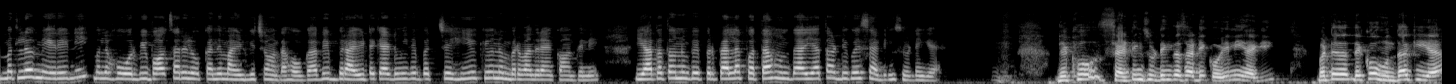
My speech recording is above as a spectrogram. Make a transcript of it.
ਮਤਲਬ ਮੇਰੇ ਨਹੀਂ ਮਤਲਬ ਹੋਰ ਵੀ ਬਹੁਤ ਸਾਰੇ ਲੋਕਾਂ ਦੇ ਮਾਈਂਡ ਵਿੱਚ ਆਉਂਦਾ ਹੋਊਗਾ ਵੀ ਬ੍ਰਾਈਟ ਅਕੈਡਮੀ ਦੇ ਬੱਚੇ ਹੀ ਕਿਉਂ ਨੰਬਰ 1 ਰੈਂਕ ਆਉਂਦੇ ਨੇ? ਜਾਂ ਤਾਂ ਤੁਹਾਨੂੰ ਪੇਪਰ ਪਹਿਲਾਂ ਪਤਾ ਹੁੰਦਾ ਜਾਂ ਤੁਹਾਡੀ ਕੋਈ ਸੈਟਿੰਗ ਸ਼ੂਟਿੰਗ ਹੈ? ਦੇਖੋ ਸੈਟਿੰਗ ਸ਼ੂਟਿੰਗ ਤਾਂ ਸਾਡੀ ਕੋਈ ਨਹੀਂ ਹੈਗੀ। ਬਟ ਦੇਖੋ, ਹੁੰਦਾ ਕੀ ਹੈ?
